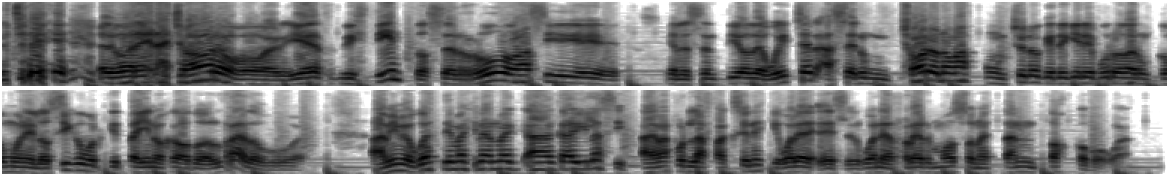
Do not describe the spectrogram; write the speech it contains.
El weón era choro, po, weón, y es distinto, ser rudo así eh, en el sentido de Witcher, a ser un choro nomás, un choro que te quiere puro dar un como en el hocico porque está ahí enojado todo el rato, po, weón. A mí me cuesta imaginarme a Cavill así, además por las facciones que igual es, el weón es re hermoso, no es tan tosco, po, weón.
